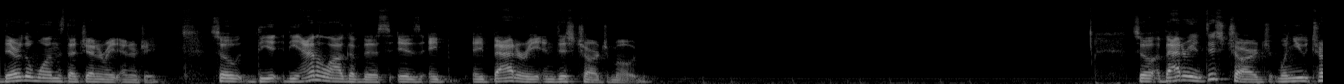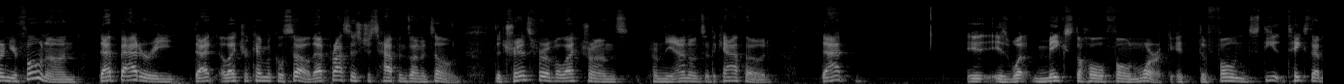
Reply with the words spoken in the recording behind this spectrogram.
they're the ones that generate energy so the the analog of this is a a battery in discharge mode so a battery in discharge when you turn your phone on that battery that electrochemical cell that process just happens on its own the transfer of electrons from the anode to the cathode that is what makes the whole phone work. It the phone takes that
